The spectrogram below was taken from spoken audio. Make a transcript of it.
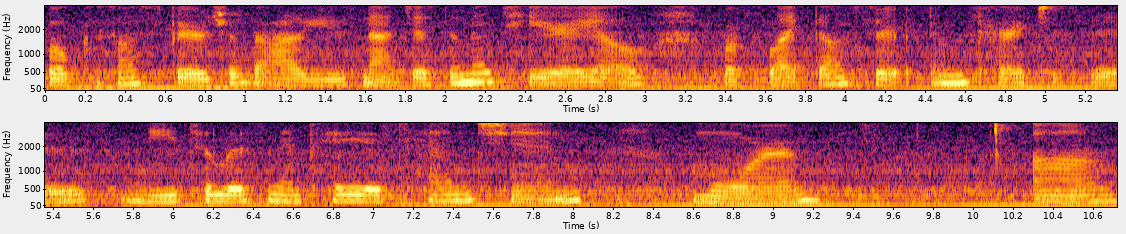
Focus on spiritual values, not just the material. Reflect on certain purchases. Need to listen and pay attention more. Um,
